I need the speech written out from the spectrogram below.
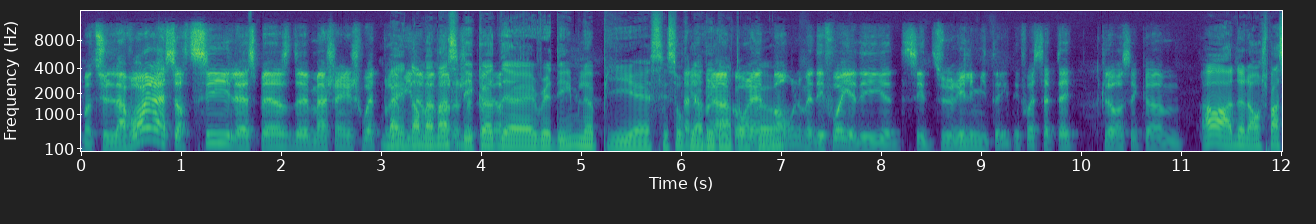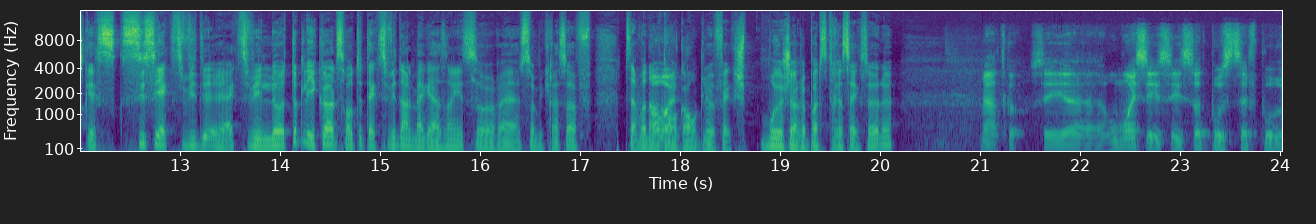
Vas-tu l'avoir sortie, l'espèce de machin chouette Ben, normalement, c'est de des chocolat? codes euh, Redeem, là, puis euh, c'est sauvegardé dans ton être bon, là, mais des fois, il y a des, c'est durée limitée. Des fois, c'est peut-être classé comme Ah non, non, je pense que si c'est activé, euh, activé là, tous les codes sont tous activés dans le magasin sur, euh, sur Microsoft. Puis ça va dans Ah ton ouais. compte. Là, fait que je- moi, j'aurais pas de stress avec ça. Là. Mais en tout cas, c'est au moins c'est c'est ça de positif pour,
